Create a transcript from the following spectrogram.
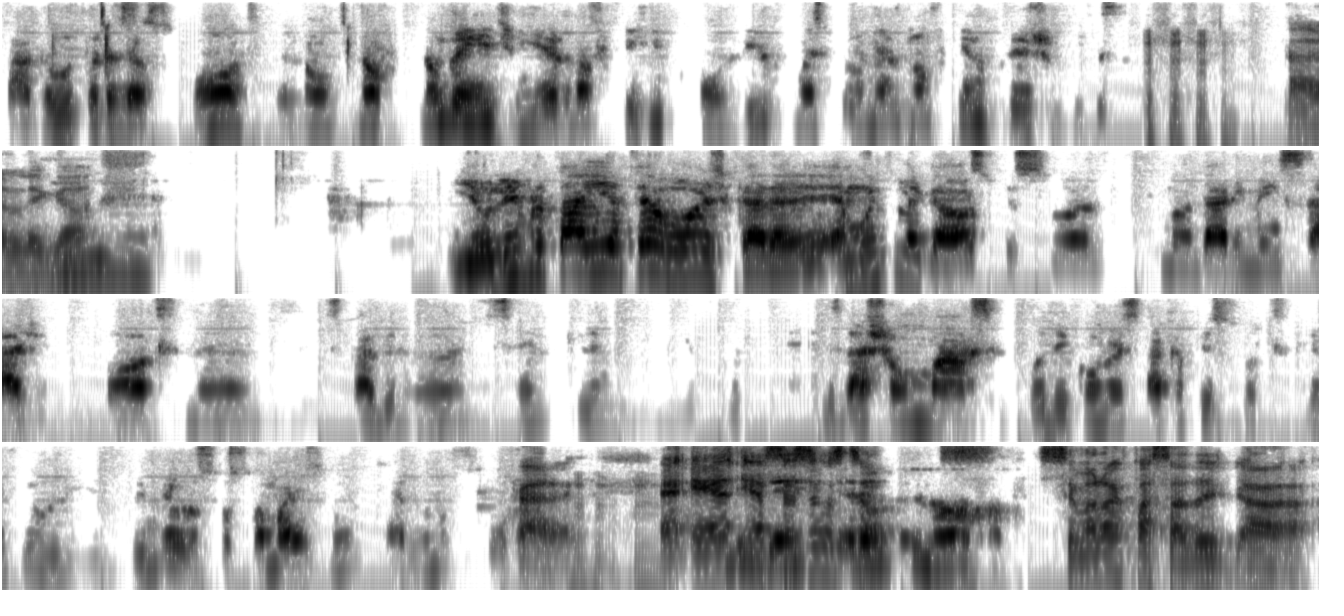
pagou todas as contas, não, não, não ganhei dinheiro, não fiquei rico com o livro, mas pelo menos não fiquei no prejuízo. Cara, legal. E, e o livro está aí até hoje, cara. É, é, muito legal as pessoas mandarem mensagem no box, né? No Instagram, sempre que eles acham o máximo poder conversar com a pessoa que escreveu o livro. E, meu, eu sou só mais um, cara. Eu não sou. Cara, é, é essa sensação. Semana passada, a,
